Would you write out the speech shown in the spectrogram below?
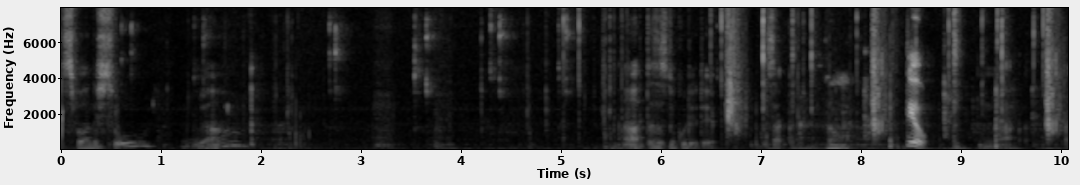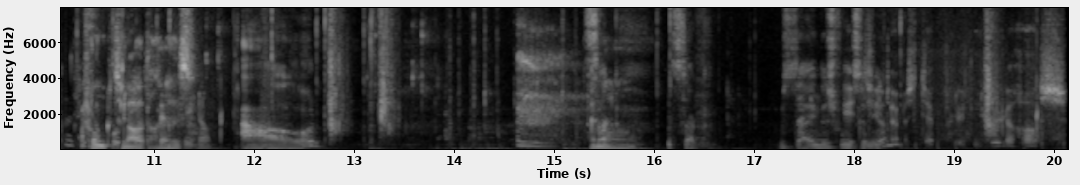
Das war nicht so. Ja. Ah, das ist eine gute Idee. Zack. So. Jo. Ja. Funktioniert aus, alles. Au. Zack. Genau. Zack. Müsste eigentlich funktionieren. aus der blöden Höhle raus.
